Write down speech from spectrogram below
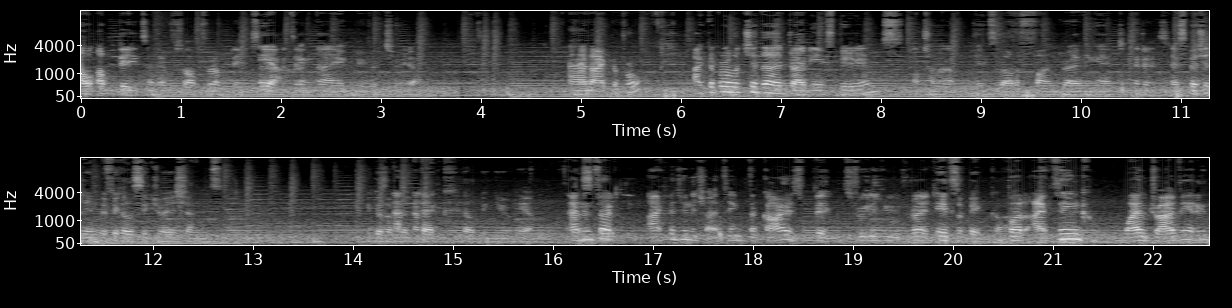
uh, updates and every software updates and yeah everything. I agree with you Yeah. And Actor Pro? Actor Pro হচ্ছে the driving experience আচ্ছা। um, it's a lot of fun driving it It is. especially in difficult situations because of the And- tech helping you Yeah. And in fact, Actor Genish, I think the car is big. It's really huge, right? it's a big car But I think while driving, it is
